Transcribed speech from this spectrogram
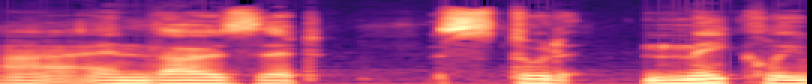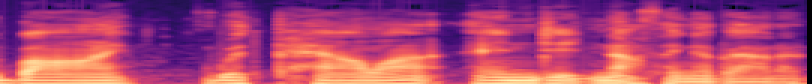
uh, and those that stood meekly by with power and did nothing about it.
